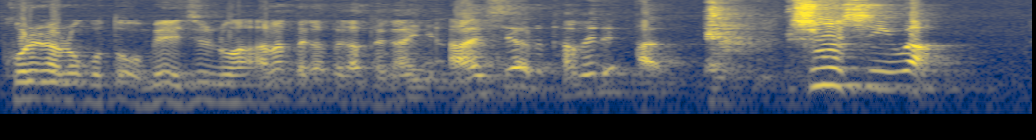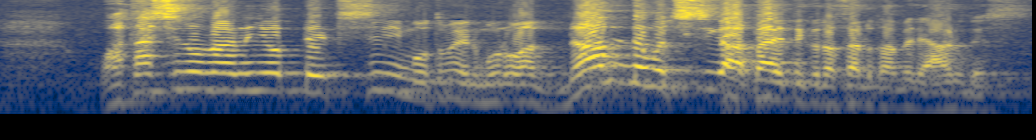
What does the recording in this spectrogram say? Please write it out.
これらのことを命じるのはあなた方が互いに愛し合うためである。中心は私の名によって父に求めるものは何でも父が与えてくださるためであるです。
